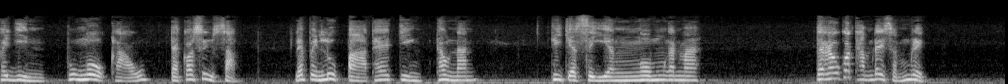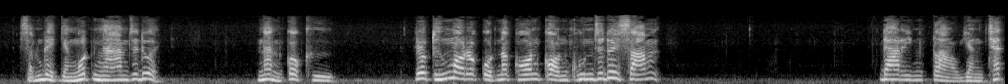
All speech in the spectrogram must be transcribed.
ขยินผู้โง่เขลาแต่ก็ซื่อสัตย์และเป็นลูกป่าแท้จริง เท่านั้น ที่จะเสี่ยงงมกันมา แต่เราก็ทำได้สำเร็จสำเร็จอย่างงดงามซะด้วย นั่นก็คือ เราถึงมรกรนครก่อนคุณซะด้วยซ้ำ ดารินกล่าวอย่างชัด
